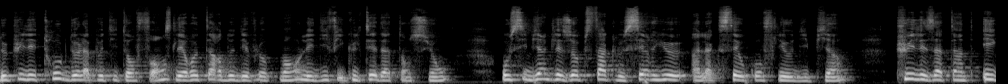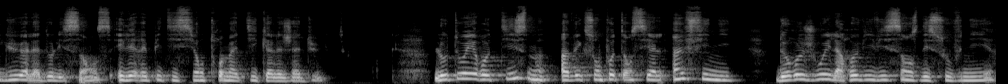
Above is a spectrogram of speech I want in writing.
depuis les troubles de la petite enfance, les retards de développement, les difficultés d'attention, aussi bien que les obstacles sérieux à l'accès au conflit oedipien, puis les atteintes aiguës à l'adolescence et les répétitions traumatiques à l'âge adulte. L'auto-érotisme, avec son potentiel infini de rejouer la reviviscence des souvenirs,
